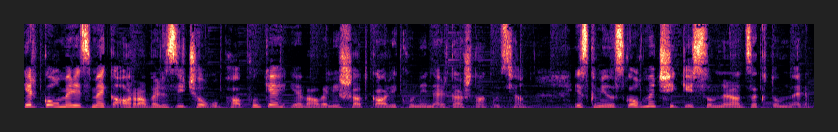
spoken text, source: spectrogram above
երբ կողմերից մեկը առավել զիջող ու փափուկ է եւ ավելի շատ կարիք ունի ներդաշնակության, իսկ մյուս կողմը չի կիսում նրա ձգտումները։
